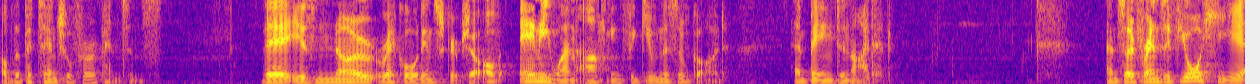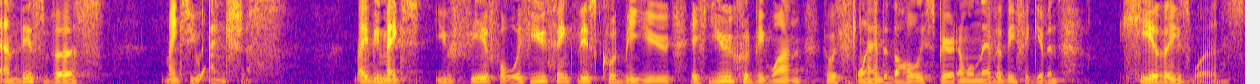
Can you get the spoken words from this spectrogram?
of the potential for repentance. There is no record in Scripture of anyone asking forgiveness of God and being denied it. And so, friends, if you're here and this verse makes you anxious, maybe makes you fearful, if you think this could be you, if you could be one who has slandered the Holy Spirit and will never be forgiven, hear these words.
